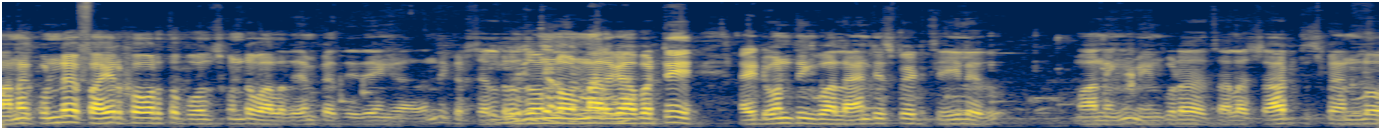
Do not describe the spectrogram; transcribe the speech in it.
మనకుండే ఫైర్ పవర్తో పోల్చుకుంటే వాళ్ళది ఏం పెద్ద ఇదేం కాదండి. ఇక్కడ షెల్టర్ జోన్లో ఉన్నారు కాబట్టి ఐ డోంట్ థింక్ వాళ్ళు యాంటిసిపేట్ చేయలేదు. మార్నింగ్ మేము కూడా చాలా షార్ట్ స్పాన్లో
